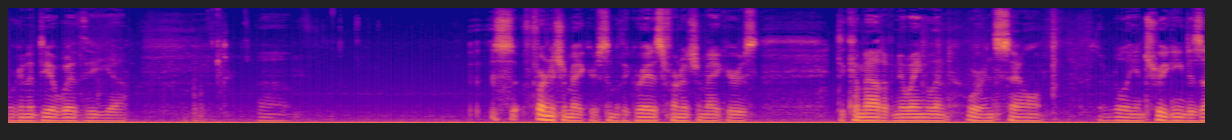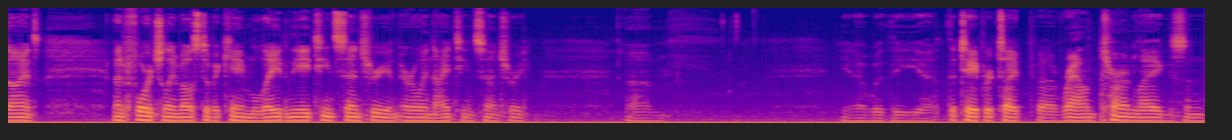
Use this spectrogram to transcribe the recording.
we're going to deal with the uh, uh, furniture makers, some of the greatest furniture makers to come out of New England were in Salem. Really intriguing designs. Unfortunately, most of it came late in the 18th century and early 19th century. Um, you know, with the uh, the taper type uh, round turn legs and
